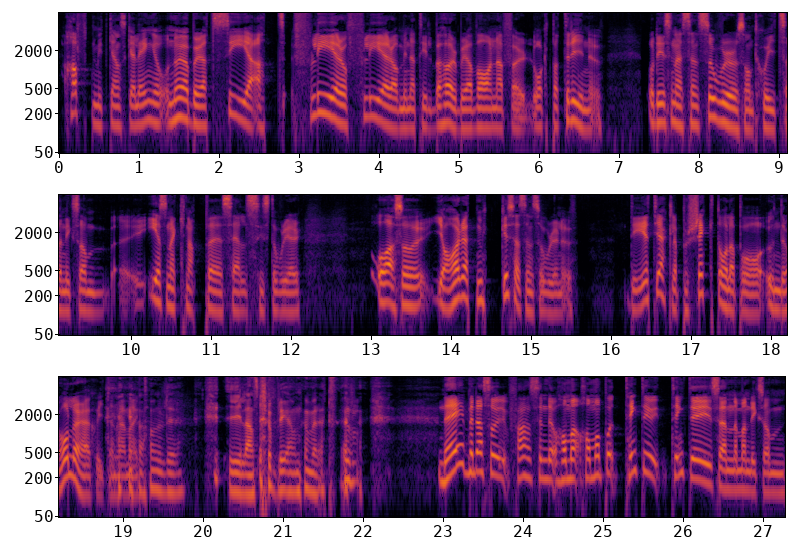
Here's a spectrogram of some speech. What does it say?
haft mitt ganska länge och nu har jag börjat se att fler och fler av mina tillbehör börjar varna för lågt batteri nu. Och det är sådana här sensorer och sånt skit som liksom eh, är sådana här knappcellshistorier. Och alltså, jag har rätt mycket så här sensorer nu. Det är ett jäkla projekt att hålla på och underhålla den här skiten har jag märkt. Ja, det blir Ilans problem nummer ett. Nej, men alltså, fasen, har man, har man på, tänk, dig, tänk dig sen när man liksom, eh,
